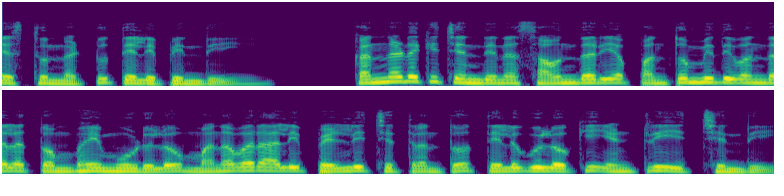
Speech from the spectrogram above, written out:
చేస్తున్నట్టు తెలిపింది. కన్నడకి చెందిన సౌందర్య పంతొమ్మిది వందల తొంభై మూడులో మనవరాలి పెళ్ళి చిత్రంతో తెలుగులోకి ఎంట్రీ ఇచ్చింది.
